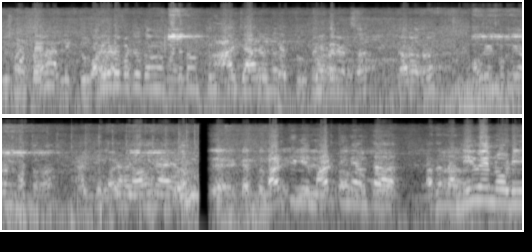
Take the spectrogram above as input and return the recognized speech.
ಯೂಸ್ ಬಟ್ಟೆನ ಮಾಡ್ತಾರೆ. ಅಲ್ಲಿ ತುರ್ಕು ಹೊರಗಡೆ ಬಟ್ಟೆ ಬಟ್ಟೆ ಆ ಜಾಗಕ್ಕೆ ತುರ್ಕು ತೆಗಿತಾರೆ ಸರ್. ಯಾರಾದ್ರೂ? ಅವ್ರ ಹೆಣ್ಮಕ್ಳಿಗೆ ಹಂಗೆ ಮಾಡ್ತಾರಾ? ಯಾಕಂತಂದ್ರೆ ಮಾಡ್ತೀನಿ ಮಾಡ್ತೀನಿ ಅಂತ ಅದನ್ನ ನೀವೇ ನೋಡಿ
